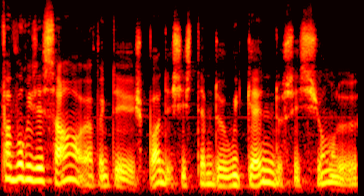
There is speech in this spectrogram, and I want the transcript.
favoriser ça euh, avec des, je sais pas, des systèmes de week-end, de sessions, de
